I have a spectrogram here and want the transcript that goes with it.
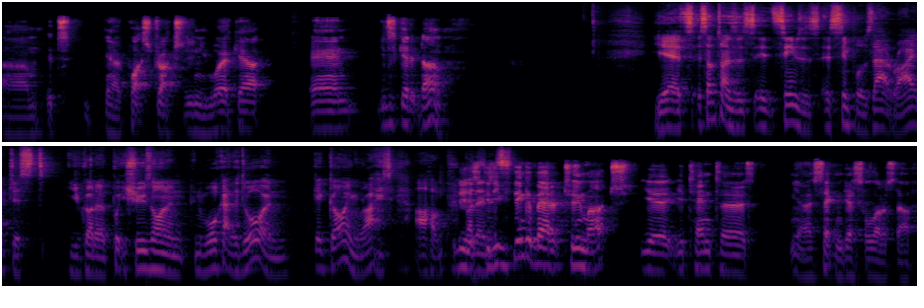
Um, it's you know quite structured in your workout, and you just get it done. Yeah, it's sometimes it's, it seems as, as simple as that, right? Just you've got to put your shoes on and, and walk out the door and get going, right? Um, it is because if you think about it too much, you you tend to you know second guess a lot of stuff.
